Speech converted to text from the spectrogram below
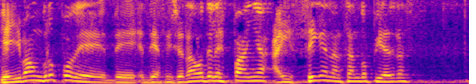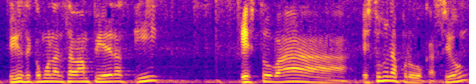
Y ahí va un grupo de, de- de aficionados de la España, ahí siguen lanzando piedras. Fíjense cómo lanzaban piedras y esto va, esto es una provocación.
